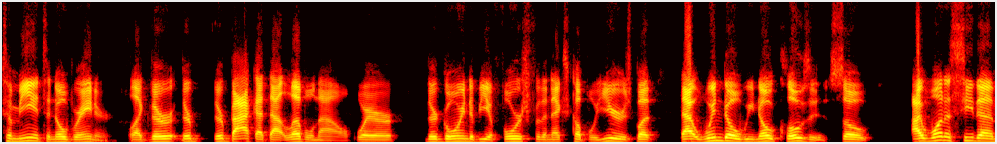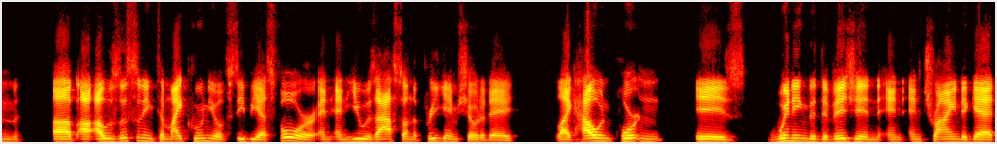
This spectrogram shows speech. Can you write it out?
To me, it's a no brainer. Like they're they're they're back at that level now, where they're going to be a force for the next couple years. But that window we know closes, so I want to see them uh, I, I, was listening to Mike Cunha of CBS Four, and and he was asked on the pregame show today, like how important is winning the division and and trying to get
